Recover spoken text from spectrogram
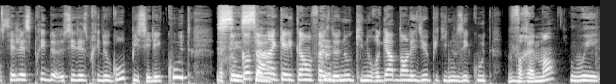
C'est l'esprit de, c'est l'esprit de groupe, puis c'est l'écoute. Parce que quand ça. on a quelqu'un en face de nous qui nous regarde dans les yeux puis qui nous écoute vraiment, oui,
